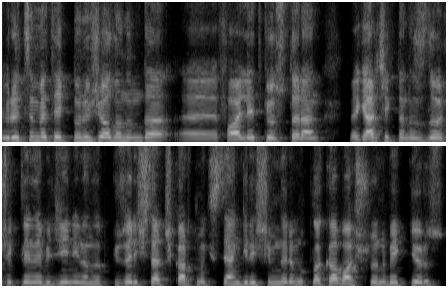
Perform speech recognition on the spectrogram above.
üretim ve teknoloji alanında e, faaliyet gösteren ve gerçekten hızlı ölçeklenebileceğine inanıp güzel işler çıkartmak isteyen girişimleri mutlaka başvurularını bekliyoruz.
